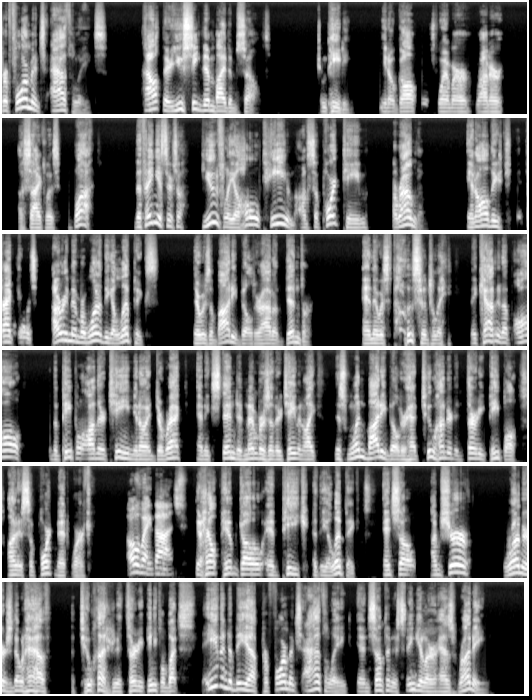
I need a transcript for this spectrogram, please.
performance athletes out there, you see them by themselves competing, you know, golfer, swimmer, runner, a cyclist. But the thing is, there's a usually a whole team of support team around them. In all these, in fact, was, I remember one of the Olympics, there was a bodybuilder out of Denver, and there was supposedly, they counted up all the people on their team, you know, direct and extended members of their team. And like this one bodybuilder had 230 people on his support network. Oh my gosh. To help him go and peak at the Olympics. And so I'm sure runners don't have 230 people, but even to be a performance athlete in something as singular as running,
